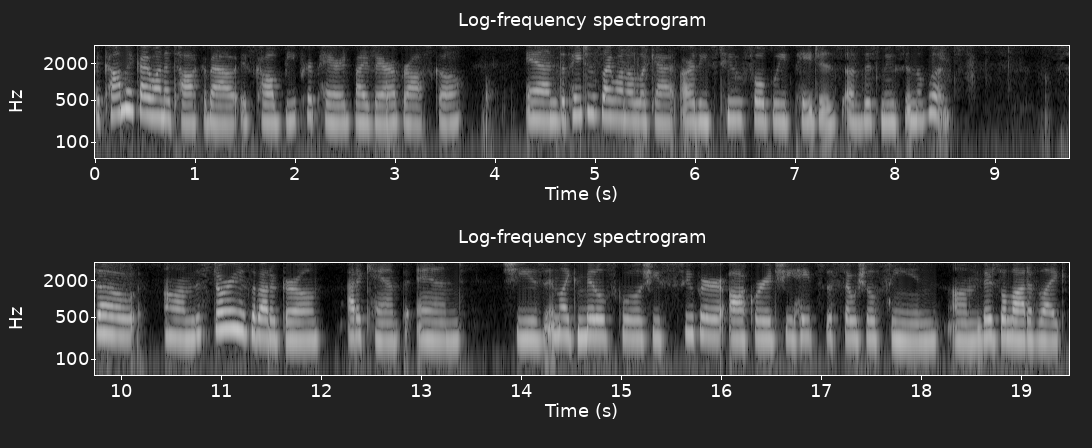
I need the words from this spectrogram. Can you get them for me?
The comic I want to talk about is called Be Prepared by Vera Brosgol, and the pages I want to look at are these two full bleed pages of This Moose in the Woods. So, um, the story is about a girl at a camp, and she's in like middle school. She's super awkward. She hates the social scene. Um, there's a lot of like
